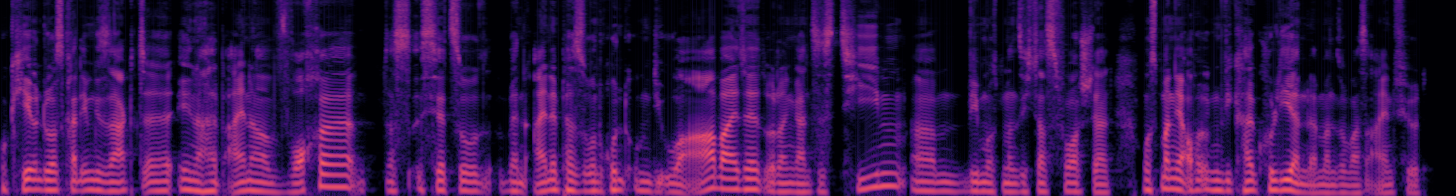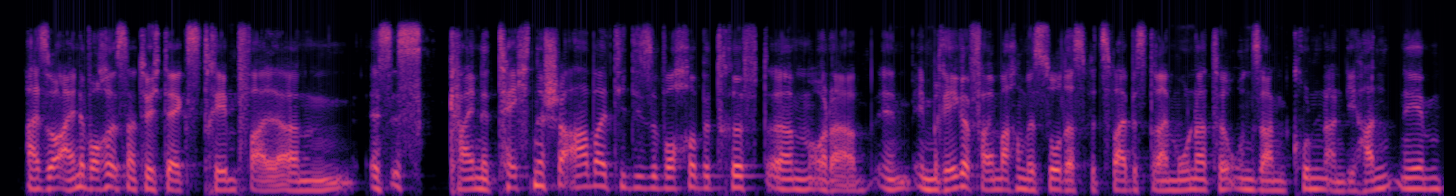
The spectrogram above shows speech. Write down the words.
Okay, und du hast gerade eben gesagt, äh, innerhalb einer Woche, das ist jetzt so, wenn eine Person rund um die Uhr arbeitet oder ein ganzes Team, ähm, wie muss man sich das vorstellen? Muss man ja auch irgendwie kalkulieren, wenn man sowas einführt. Also eine Woche ist natürlich der Extremfall. Ähm, es ist keine technische Arbeit, die diese Woche betrifft. Ähm, oder im, Regelfall machen wir es so, dass wir zwei bis drei Monate unseren Kunden an die Hand nehmen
